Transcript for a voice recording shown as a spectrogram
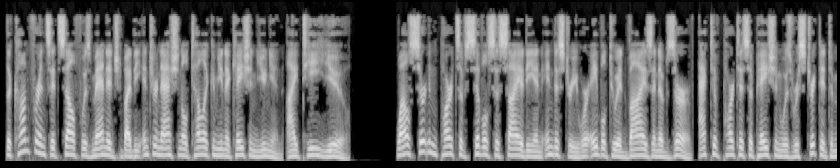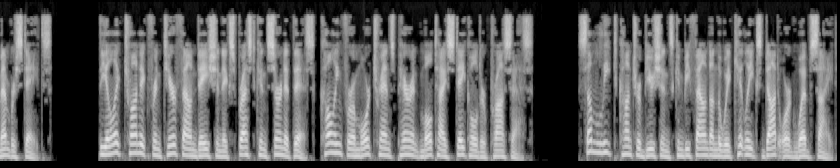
The conference itself was managed by the International Telecommunication Union ITU. While certain parts of civil society and industry were able to advise and observe, active participation was restricted to member states. The Electronic Frontier Foundation expressed concern at this, calling for a more transparent multi-stakeholder process. Some leaked contributions can be found on the wikileaks.org website.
